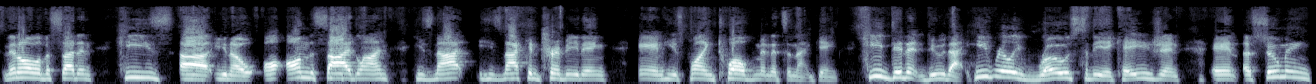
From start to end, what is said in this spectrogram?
and then all of a sudden he's uh, you know on the sideline. He's not he's not contributing, and he's playing 12 minutes in that game. He didn't do that. He really rose to the occasion. And assuming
